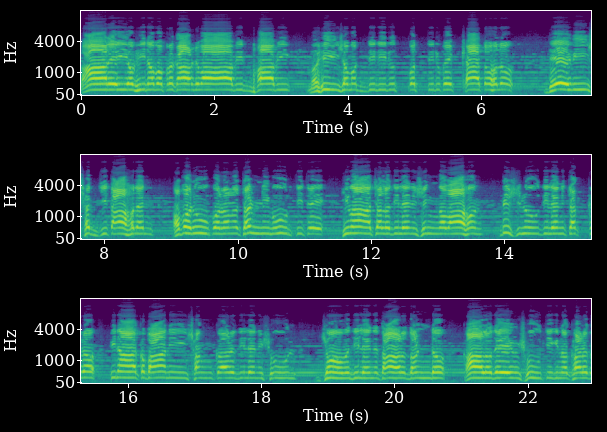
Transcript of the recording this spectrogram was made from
তার এই অভিনব প্রকাশ বা আবির্ভাবী মহিষমদ্দিনীর উৎপত্তি রূপে খ্যাত হল। দেবী সজ্জিতা হলেন অপরূপ রণচণ্ডী মূর্তিতে হিমাচল দিলেন সিংহবাহন, বিষ্ণু দিলেন চক্র, পিনাক পানি, শঙ্কর দিলেন শূল, যম দিলেন তার দণ্ড, কালদেব সুতীক্ষ্ণ খড়গ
